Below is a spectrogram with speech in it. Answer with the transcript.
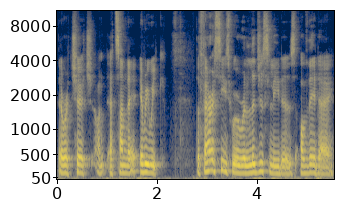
they were at church on, at Sunday every week. The Pharisees were religious leaders of their day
